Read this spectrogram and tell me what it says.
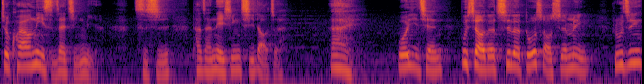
就快要溺死在井里。此时，他在内心祈祷着：“唉，我以前不晓得吃了多少生命，如今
